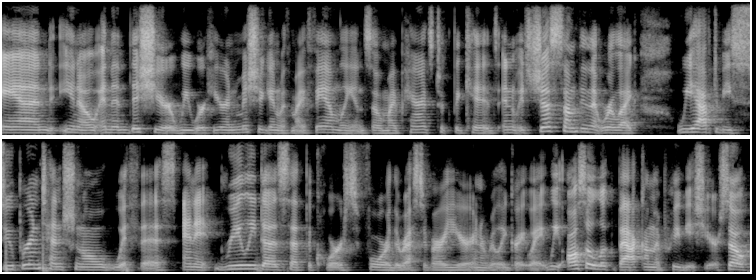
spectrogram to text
And you know and then this year we were here in Michigan with my family and so my parents took the kids. And it's just something that we're like we have to be super intentional with this and it really does set the course for the rest of our year in a really great way. We also look back on the previous year. So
